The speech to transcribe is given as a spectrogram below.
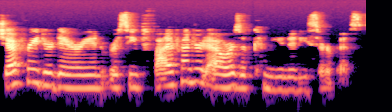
Jeffrey Derderian received 500 hours of community service.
